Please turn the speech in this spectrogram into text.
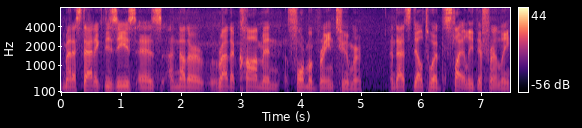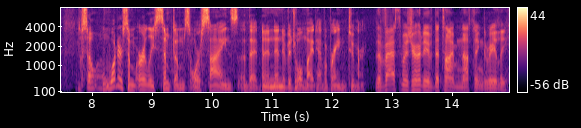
metastatic disease is another rather common form of brain tumor and that's dealt with slightly differently. So, what are some early symptoms or signs that an individual might have a brain tumor? The vast majority of the time, nothing really,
